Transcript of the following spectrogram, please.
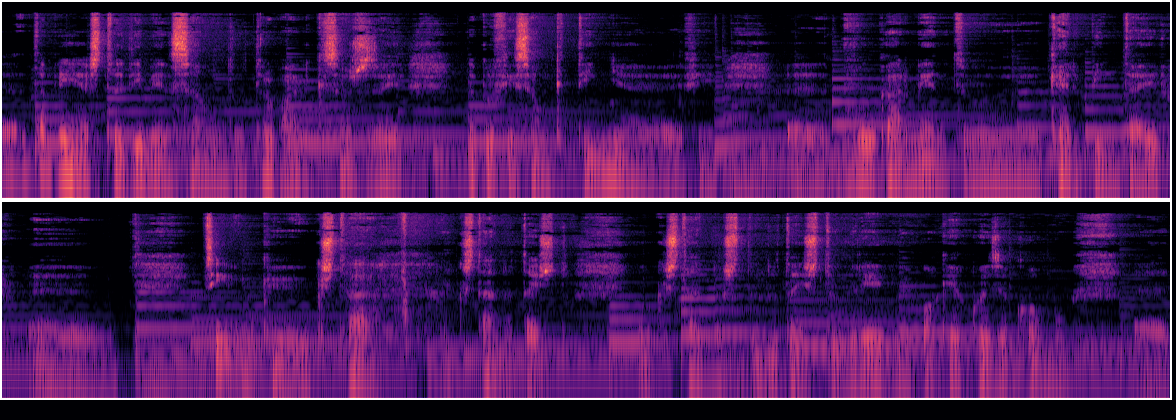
uh, também esta dimensão do trabalho que São José, da profissão que tinha, enfim, uh, vulgarmente uh, carpinteiro, sim, o que, o que está o que está no texto o que está no, no texto grego é qualquer coisa como uh,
